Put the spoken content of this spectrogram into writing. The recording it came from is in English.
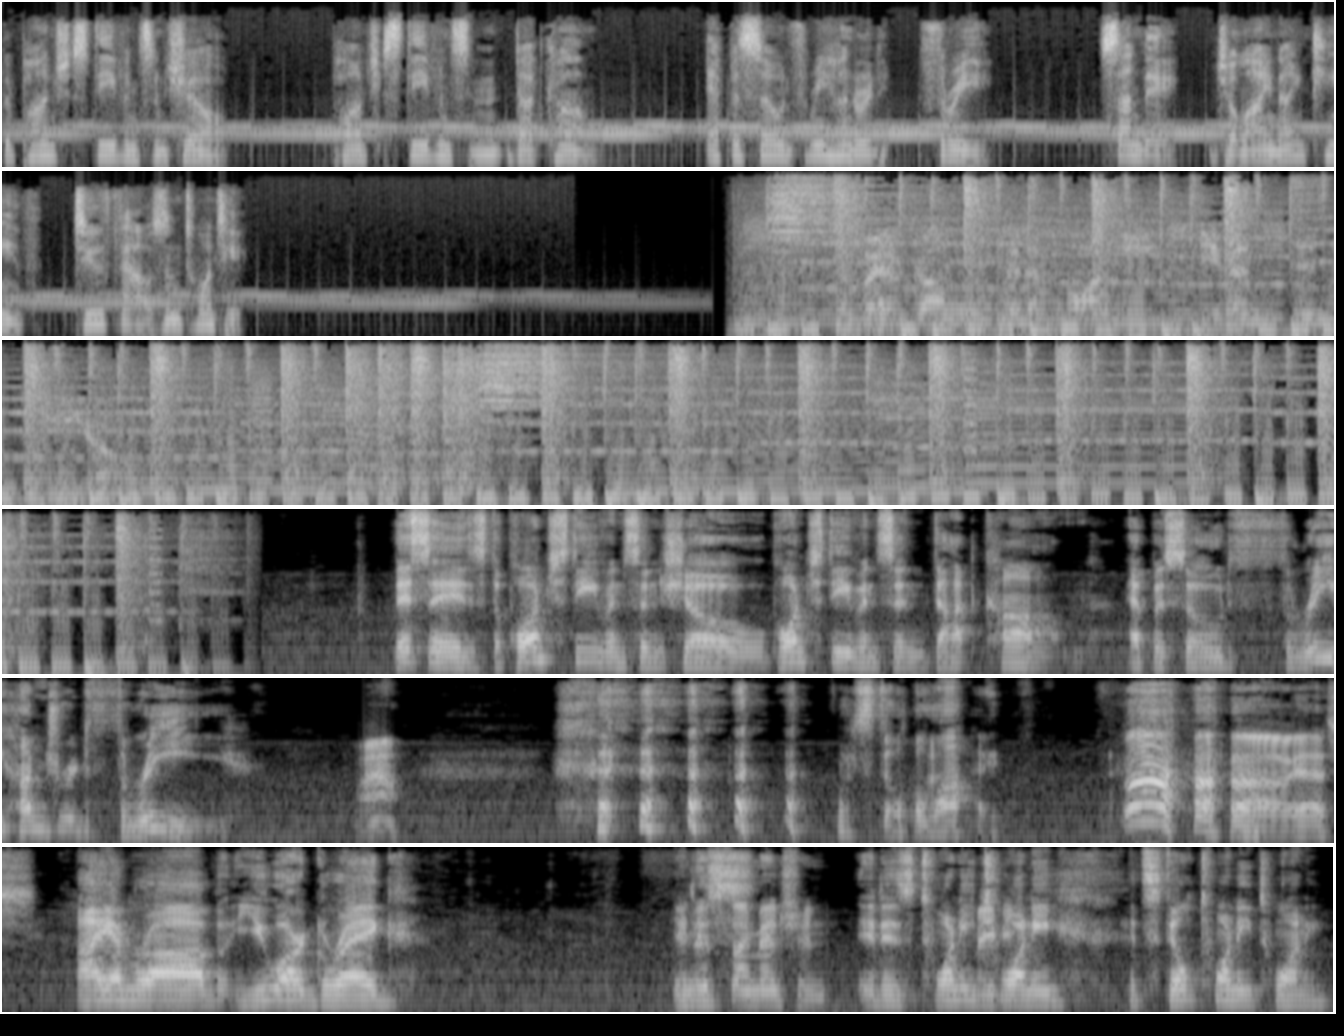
The Paunch Stevenson Show. PaunchStevenson.com. Episode 303. Sunday, July 19th, 2020. This is the Paunch Stevenson Show, paunchstevenson.com, episode 303. Wow. We're still alive. Oh, yes. I am Rob, you are Greg. In It this is- dimension, It is 2020. It's still 2020.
